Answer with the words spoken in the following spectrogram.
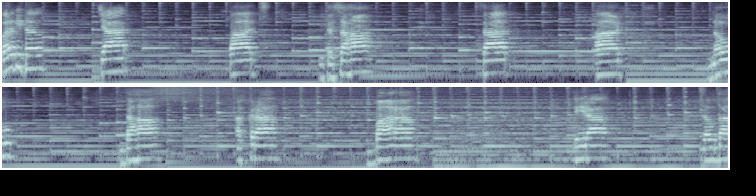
परत इथं चार पाच इथं सहा सात आठ नऊ दहा अकरा बारा तेरा चौदा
